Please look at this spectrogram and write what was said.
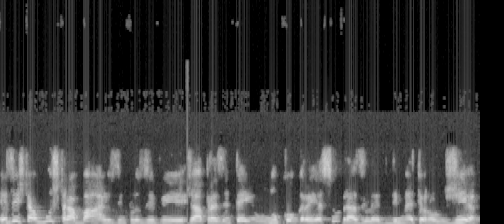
Existem alguns trabalhos, inclusive já apresentei um no Congresso Brasileiro de Meteorologia,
